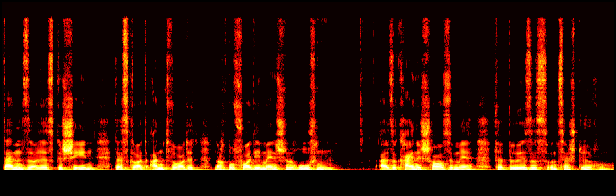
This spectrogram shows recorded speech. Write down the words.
Dann soll es geschehen, dass Gott antwortet, noch bevor die Menschen rufen, also keine Chance mehr für Böses und Zerstörung.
